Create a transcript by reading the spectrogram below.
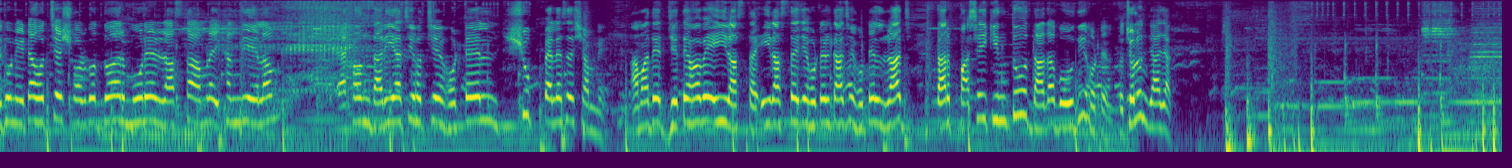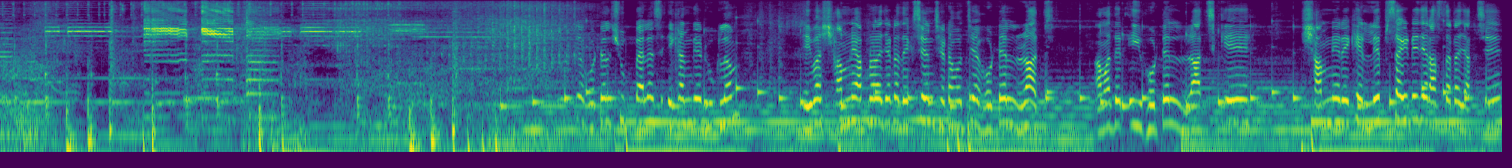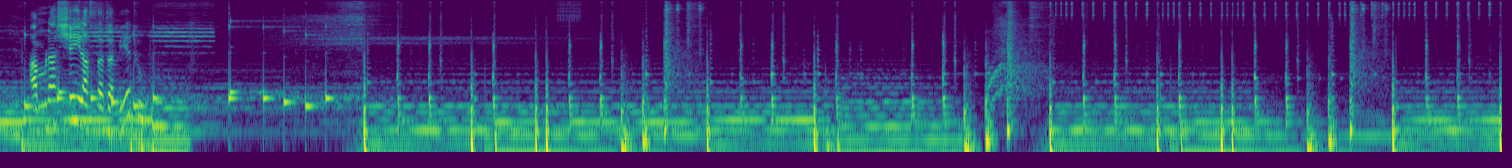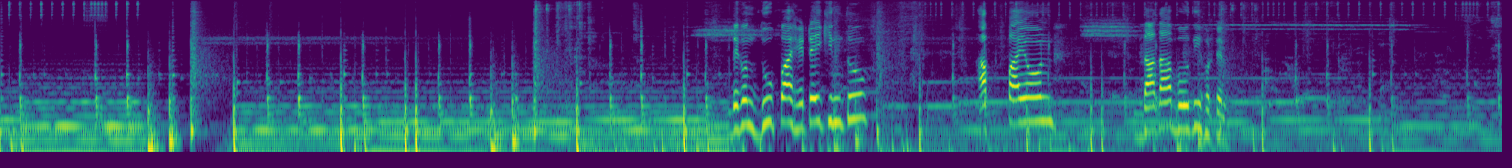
দেখুন, এটা হচ্ছে স্বর্গদ্বার মোড়ের রাস্তা। আমরা এখান দিয়ে এলাম। এখন দাঁড়িয়ে আছি হচ্ছে হোটেল সুপ প্যালেসের সামনে। আমাদের যেতে হবে এই রাস্তা এই রাস্তায় যে হোটেলটা আছে, হোটেল রাজ, তার পাশেই কিন্তু দাদা বৌদি হোটেল। তো চলুন যা যাক। হোটেল সুপ প্যালেস এখান দিয়ে ঢুকলাম। এবার সামনে আপনারা যেটা দেখছেন সেটা হচ্ছে হোটেল রাজ। আমাদের এই হোটেল রাজকে সামনে রেখে লেফট সাইডে যে রাস্তাটা যাচ্ছে, আমরা সেই রাস্তাটা দিয়ে ঢুকব দেখুন, দু পা হেঁটেই কিন্তু আপ্যায়ন দাদা বৌদি হোটেল।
